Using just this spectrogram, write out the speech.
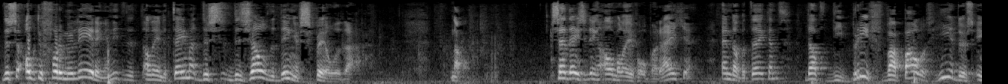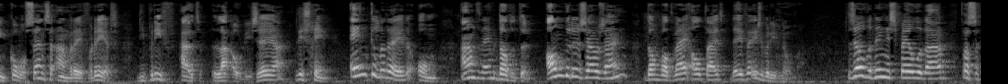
Dus ook de formuleringen, niet alleen het thema, dus dezelfde dingen speelden daar. Nou, zet deze dingen allemaal even op een rijtje. En dat betekent dat die brief waar Paulus hier dus in Colossense aan refereert, die brief uit Laodicea, er is geen enkele reden om aan te nemen dat het een andere zou zijn dan wat wij altijd de Efezebrief noemen. Dezelfde dingen speelden daar. Het, was, het,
